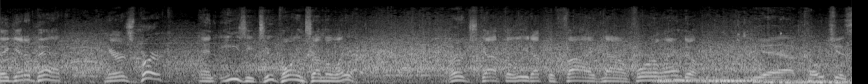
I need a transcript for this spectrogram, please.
They get it back. Here's Burke. And easy two points on the layup. Burke's got the lead up to five now for Orlando. Yeah, coach's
